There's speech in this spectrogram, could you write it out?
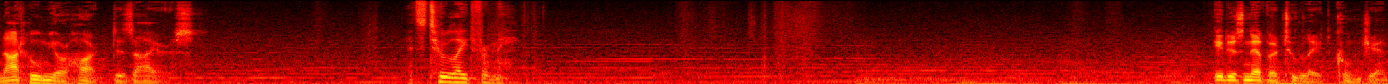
not whom your heart desires. It's too late for me. It is never too late, Kung Jin.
